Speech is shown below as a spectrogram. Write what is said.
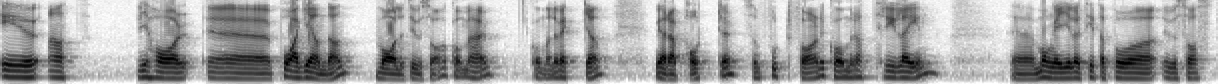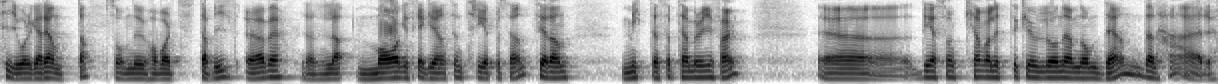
är ju att vi har eh, på agendan valet i USA kommer här kommande vecka. Vi har rapporter som fortfarande kommer att trilla in. Eh, många gillar att titta på USAs tioåriga ränta som nu har varit stabilt över den magiska gränsen 3% sedan mitten september ungefär. Eh, det som kan vara lite kul att nämna om den den här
